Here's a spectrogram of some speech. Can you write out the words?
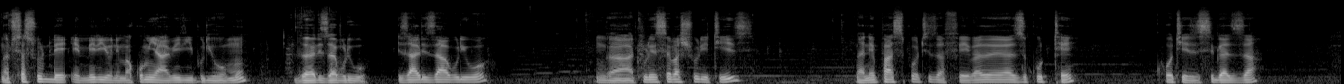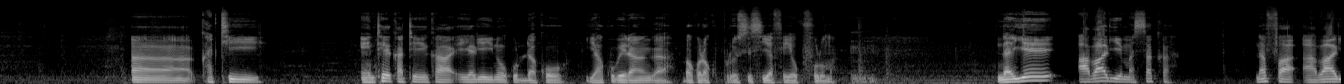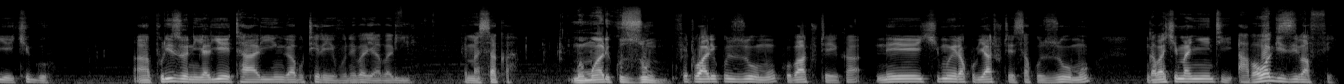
nga tusasudde emiliyoni makumi abiri buli omu. Zaali za buliwo. Ezaali za buliwo nga tulese ba sureties nga ne passport zaffe bazikutte kooti ezisigazza. Uh, kati enteekateeka eyali erina okuddako yakubeera nga bakola ku prosesi yaffe ey'okufuluma. Naye abaali e masaka naffe abaali ekigo prison yali etaalinga butereevu ne bali abali e masaka. Mwe mwali ku zoom. Ffe twali ku zoom kwe baatuteeka n'ekimu era ku byatuteesa ku zoom nga bakimanyi nti abawagizi baffe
